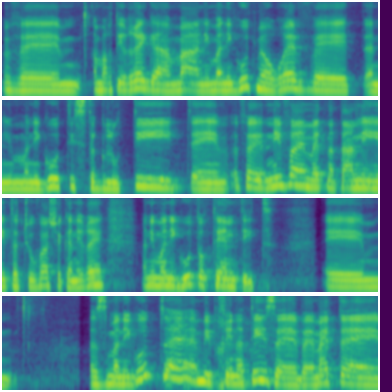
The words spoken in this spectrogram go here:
ואמרתי, רגע, מה, אני מנהיגות מעורבת, אני מנהיגות הסתגלותית, uh, וניב האמת נתן לי את התשובה שכנראה אני מנהיגות אותנטית. Uh, אז מנהיגות אה, מבחינתי זה באמת, אה,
